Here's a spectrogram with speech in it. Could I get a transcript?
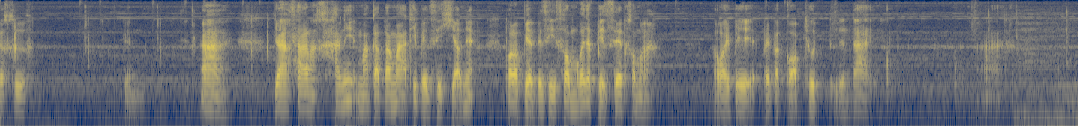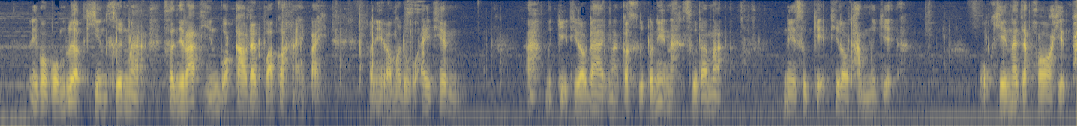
ก็คือ เป็นอ่ายาซานคานิมากาตามะที่เป็นสีเขียวเนี่ยพอเราเปลี่ยนเป็นสีส้มมันก็จะเปลี่ยนเซตเข้ามา เอาไว้ไปไปประกอบชุดอื่นได้นี่พอผมเลือกหินคืนมา สัญลักษณ์หินบวกเก้าด้านขวาก็หายไป คราวนี้เรามาดูไอเทมอะเมื่อกี้ที่เราได้มาก็คือตัวนี้นะสุดามะเนสุเกะที่เราทำเมื่อกี้โอเคน่าจะพอเห็นภ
